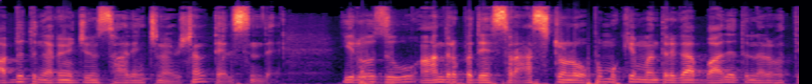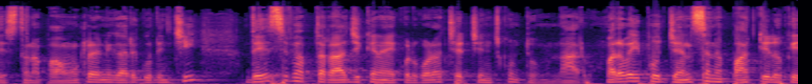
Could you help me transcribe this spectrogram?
అద్భుతంగా విజయం సాధించిన విషయం తెలిసిందే. ఈరోజు ఆంధ్రప్రదేశ్ రాష్ట్రంలో ఉప ముఖ్యమంత్రిగా బాధ్యతలు నిర్వర్తిస్తున్న పవన్ కళ్యాణ్ గారి గురించి దేశవ్యాప్త రాజకీయ నాయకులు కూడా చర్చించుకుంటూ ఉన్నారు. మరోవైపు జనసేన పార్టీలోకి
